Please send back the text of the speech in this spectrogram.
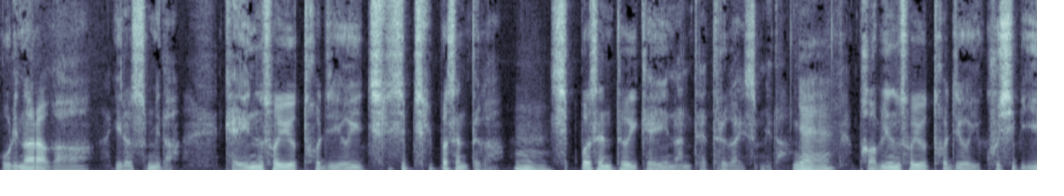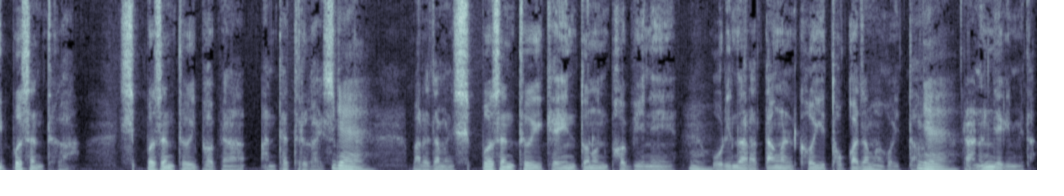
우리나라가 이렇습니다. 개인 소유 토지의 77%가 음. 10%의 개인한테 들어가 있습니다. 예. 법인 소유 토지의 92%가 10%의 법인한테 들어가 있습니다. 예. 말하자면 10%의 개인 또는 법인이 음. 우리나라 땅을 거의 독과점하고 있다라는 예. 얘기입니다.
